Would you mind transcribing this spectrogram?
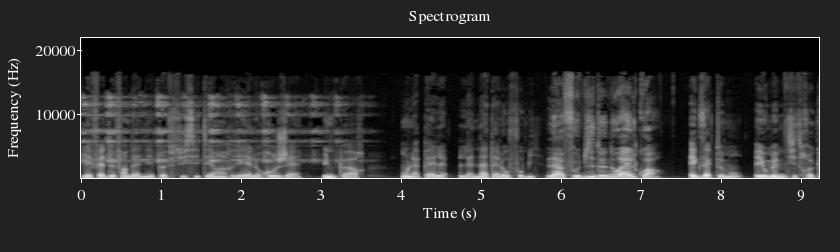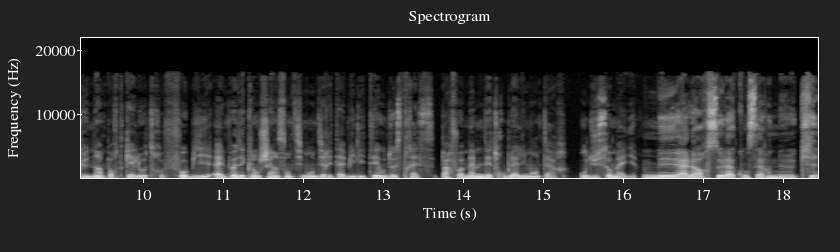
Les fêtes de fin d'année peuvent susciter un réel rejet, une peur. On l'appelle la natalophobie. La phobie de Noël, quoi. Exactement. Et au même titre que n'importe quelle autre phobie, elle peut déclencher un sentiment d'irritabilité ou de stress, parfois même des troubles alimentaires ou du sommeil. Mais alors, cela concerne qui?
